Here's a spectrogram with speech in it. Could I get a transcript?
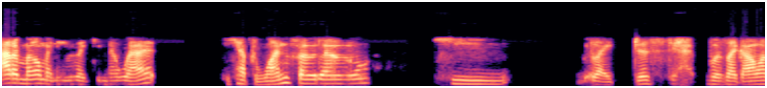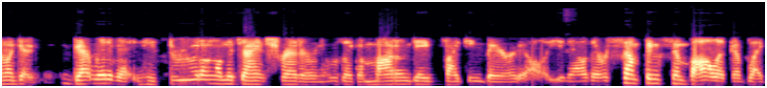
had a moment he was like you know what? He kept one photo he like just was like i want to get get rid of it. And he threw it on the giant shredder and it was like a modern day viking burial you know? There was something symbolic of like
